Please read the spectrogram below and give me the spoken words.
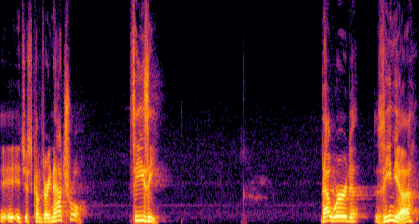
it, it just comes very natural. It's easy. That word xenia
